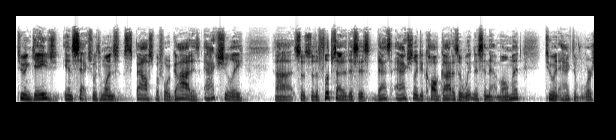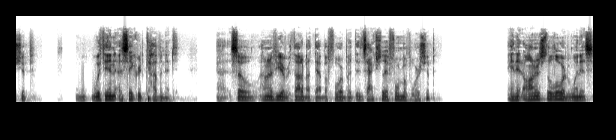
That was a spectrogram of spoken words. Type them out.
to engage in sex with one's spouse before God is actually uh, so, so the flip side of this is that's actually to call God as a witness in that moment to an act of worship within a sacred covenant. Uh, so I don't know if you ever thought about that before, but it's actually a form of worship, and it honors the Lord when it's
